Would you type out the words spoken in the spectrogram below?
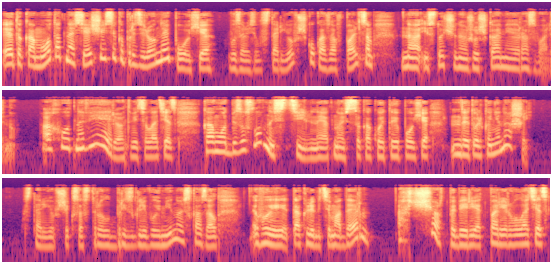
Это комод, относящийся к определенной эпохе», — возразил старьевщик, указав пальцем на источенную жучками развалину. «Охотно верю», — ответил отец. «Комод, безусловно, стильный, относится к какой-то эпохе, да и только не нашей». Старьевщик состроил брезгливую мину и сказал, «Вы так любите модерн?» «Черт побери», — отпарировал отец,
